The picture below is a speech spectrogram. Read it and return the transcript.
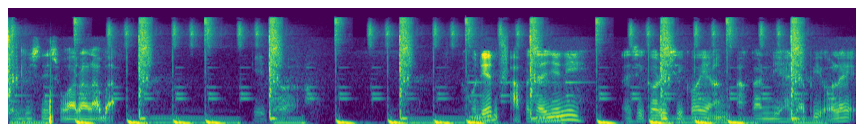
berbisnis waralaba. Gitu. Kemudian apa saja nih risiko-risiko yang akan dihadapi oleh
